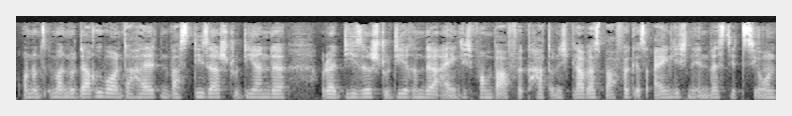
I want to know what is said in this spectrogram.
und uns immer nur darüber unterhalten, was dieser Studierende oder diese Studierende eigentlich vom BAföG hat. Und ich glaube, das BAföG ist eigentlich eine Investition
